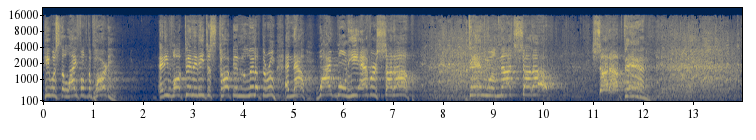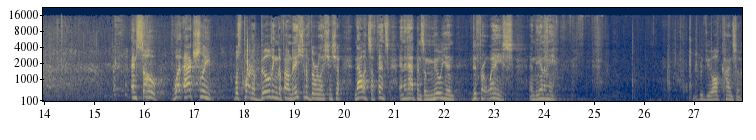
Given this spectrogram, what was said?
he was the life of the party. And he walked in and he just talked and lit up the room. And now, why won't he ever shut up? Dan will not shut up. Shut up, Dan. And so, what actually was part of building the foundation of the relationship, now it's offense, and it happens a million different ways. And the enemy will give you all kinds of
